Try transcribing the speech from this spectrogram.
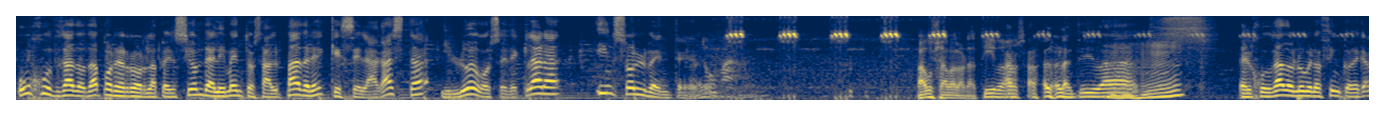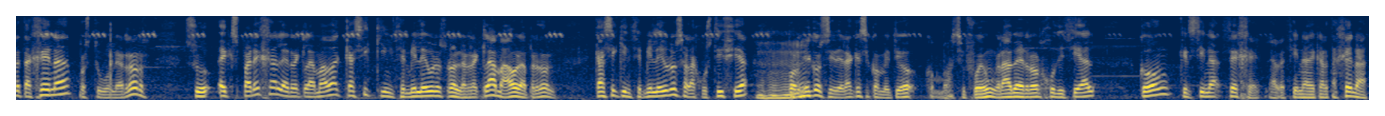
Un juzgado da por error la pensión de alimentos al padre que se la gasta y luego se declara insolvente. Pausa valorativa. Pausa valorativa. El juzgado número 5 de Cartagena pues tuvo un error. Su expareja le reclamaba casi 15.000 euros, no, le reclama ahora, perdón, casi 15.000 euros a la justicia porque considera que se cometió como si fue un grave error judicial con Cristina CG, la vecina de Cartagena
